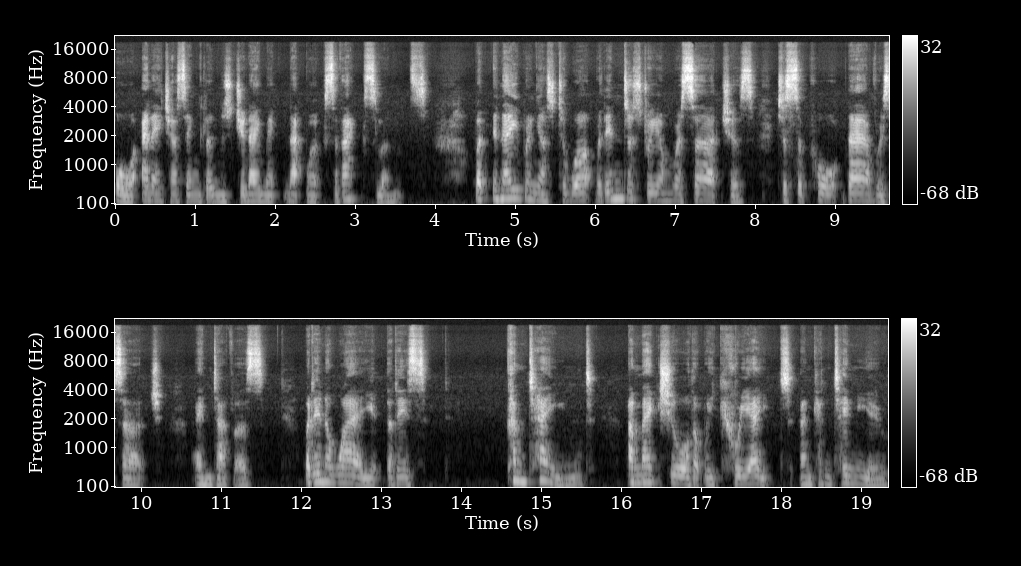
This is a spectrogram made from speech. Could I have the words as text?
or NHS England's genomic networks of excellence, but enabling us to work with industry and researchers to support their research endeavours, but in a way that is contained and make sure that we create and continue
